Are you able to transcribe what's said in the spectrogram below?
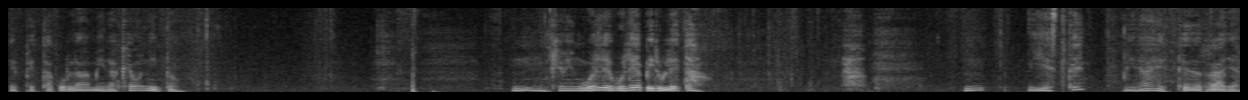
Espectacular, mira qué bonito. Mmm, qué bien huele, huele a piruleta. Mm, y este, mira este de raya.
